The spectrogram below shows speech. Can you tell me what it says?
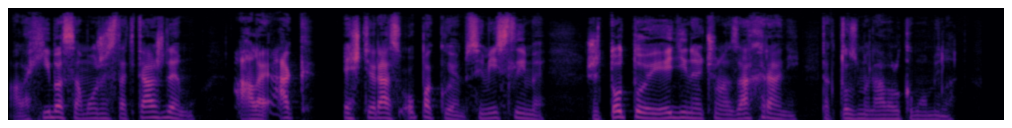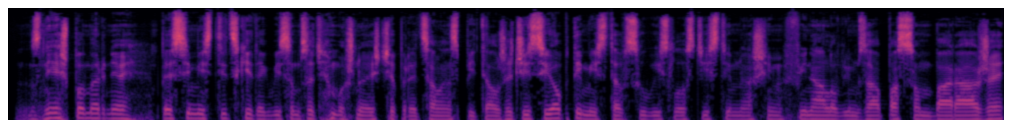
Ale chyba sa môže stať každému. Ale ak, ešte raz opakujem, si myslíme, že toto je jediné, čo nás zachráni, tak to sme na veľkom omyle. Znieš pomerne pesimisticky, tak by som sa ťa možno ešte predsa len spýtal, že či si optimista v súvislosti s tým našim finálovým zápasom baráže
